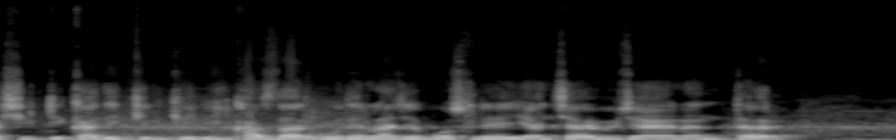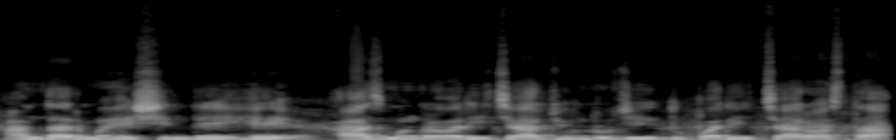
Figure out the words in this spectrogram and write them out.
अशी टीका देखील केली. खासदार उदयनराजे भोसले यांच्या विजयानंतर आमदार महेश शिंदे हे आज मंगळवारी चार जून रोजी दुपारी चार वाजता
